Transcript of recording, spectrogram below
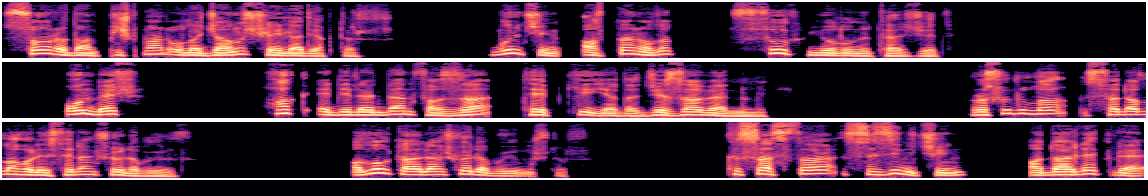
sonradan pişman olacağınız şeyler yaptırır. Bunun için alttan alıp sulh yolunu tercih edin. 15. Hak edilenden fazla tepki ya da ceza vermemek. Resulullah sallallahu aleyhi ve sellem şöyle buyurdu. Allahu Teala şöyle buyurmuştur. Kısasta sizin için adaletle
